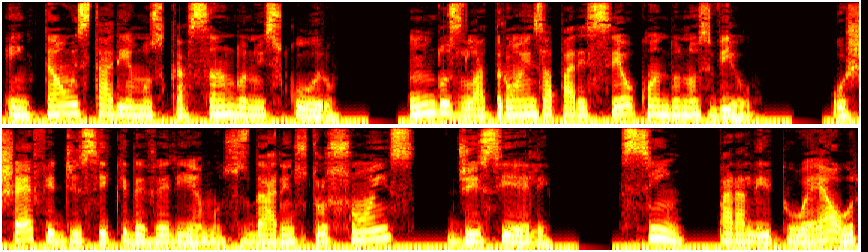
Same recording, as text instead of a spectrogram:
então estaríamos caçando no escuro. Um dos ladrões apareceu quando nos viu. O chefe disse que deveríamos dar instruções, disse ele. Sim, para Lituel?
